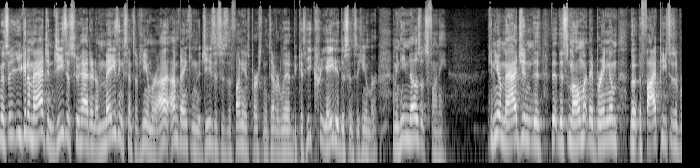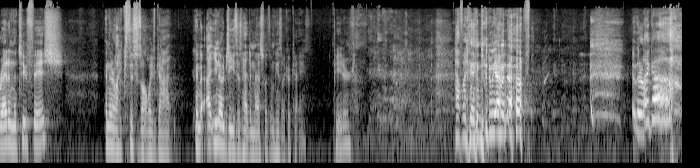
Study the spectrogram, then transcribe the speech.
You so you can imagine Jesus, who had an amazing sense of humor. I, am banking that Jesus is the funniest person that's ever lived because he created the sense of humor. I mean, he knows what's funny. Can you imagine the, the, this moment? They bring him the, the five pieces of bread and the two fish, and they're like, This is all we've got. And I, you know, Jesus had to mess with him. He's like, Okay, Peter, how do we have enough? And they're like. Oh.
